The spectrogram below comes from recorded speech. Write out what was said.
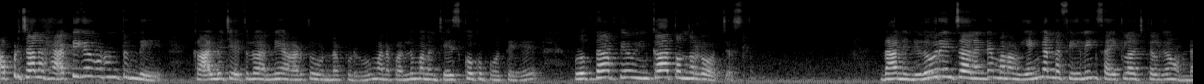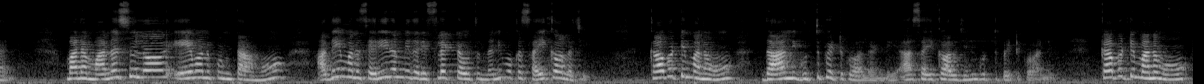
అప్పుడు చాలా హ్యాపీగా కూడా ఉంటుంది. కాళ్ళు చేతులు అన్నీ ఆడుతూ ఉన్నప్పుడు మన పనులు మనం చేసుకోకపోతే వృద్ధాప్యం ఇంకా తొందరగా వచ్చేస్తుంది. దాన్ని నిలువరించాలంటే మనం యంగ్ అన్న ఫీలింగ్ సైకలాజికల్గా ఉండాలి. మన మనసులో ఏమనుకుంటామో అదే మన శరీరం మీద రిఫ్లెక్ట్ అవుతుందని ఒక సైకాలజీ కాబట్టి మనం దాన్ని గుర్తుపెట్టుకోవాలండి. ఆ సైకాలజీని గుర్తుపెట్టుకోవాలి. కాబట్టి మనము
